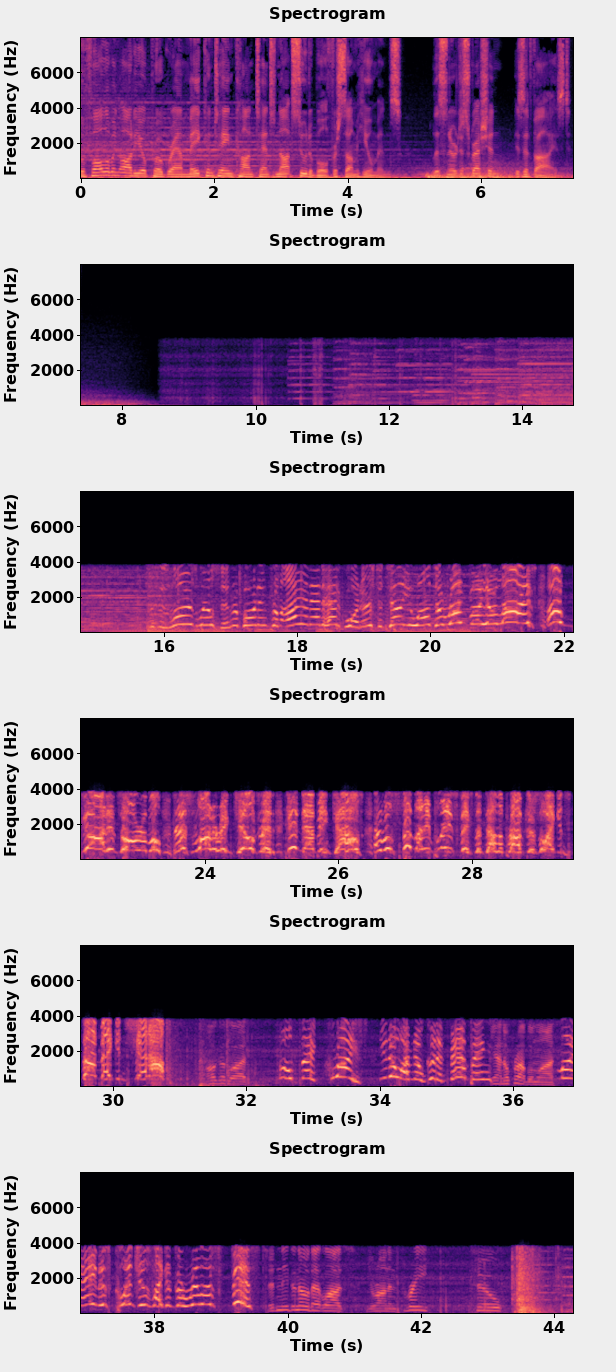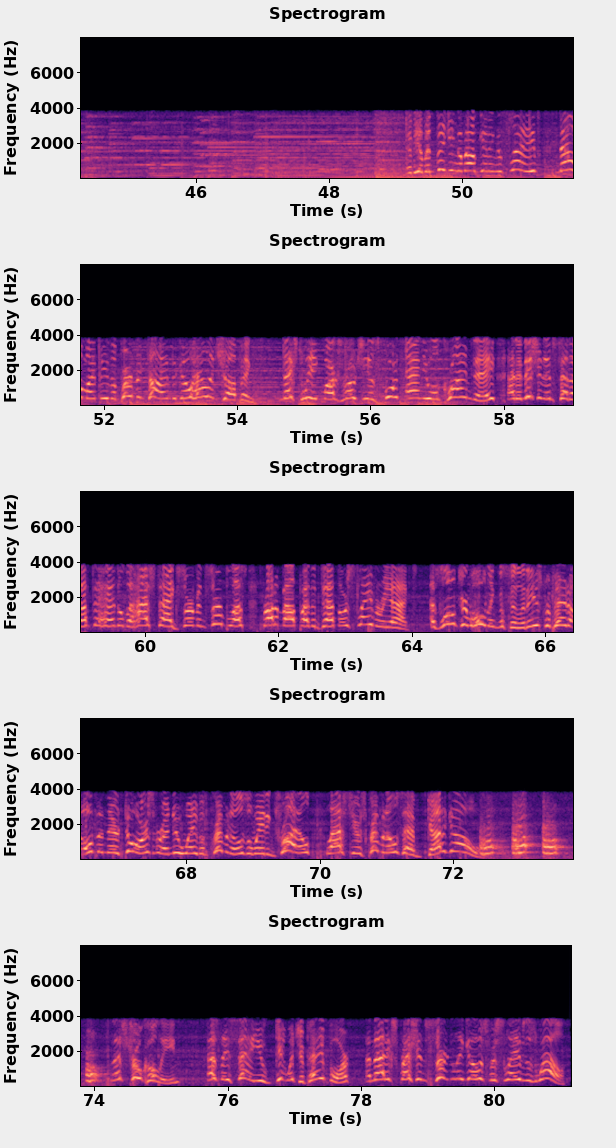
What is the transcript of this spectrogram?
The following audio program may contain content not suitable for some humans. Listener discretion is advised. This is Lars Wilson reporting from INN headquarters to tell you all to run for your lives! Oh God, it's horrible! They're slaughtering children, kidnapping cows, and will somebody please fix the teleprompter so I can stop making shit up? All good, Lars. Oh, thank Christ! You know I'm no good at vamping! Yeah, no problem, Lars. My anus clenches like a gorilla's fist! Didn't need to know that, Lars. You're on in three, two. If you've been thinking about getting a slave, now might be the perfect time to go Helen shopping. Next week marks Rochia's fourth annual Crime Day, an initiative set up to handle the hashtag servant surplus brought about by the Death or Slavery Act. As long-term holding facilities prepare to open their doors for a new wave of criminals awaiting trial, last year's criminals have got to go. That's true, Colleen. As they say, you get what you pay for, and that expression certainly goes for slaves as well.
